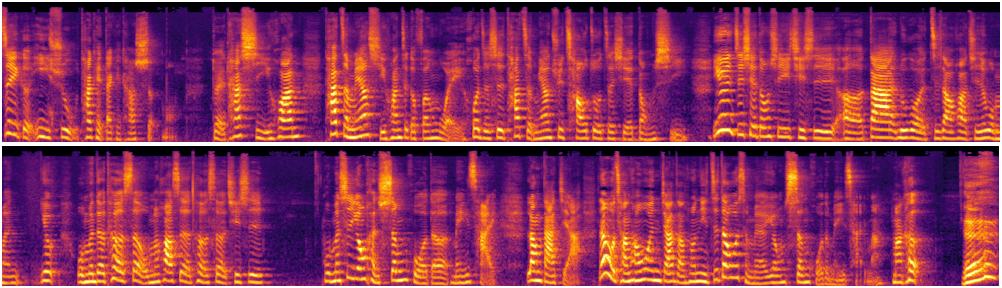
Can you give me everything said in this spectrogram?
这个艺术他可以带给他什么。对，他喜欢，他怎么样喜欢这个氛围，或者是他怎么样去操作这些东西？因为这些东西其实，呃，大家如果知道的话，其实我们有我们的特色，我们画室的特色，其实我们是用很生活的美材让大家。那我常常问家长说：“你知道为什么要用生活的美材吗？”马克，哎、欸，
